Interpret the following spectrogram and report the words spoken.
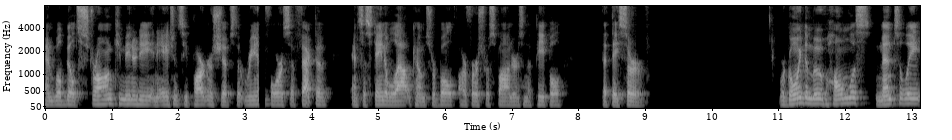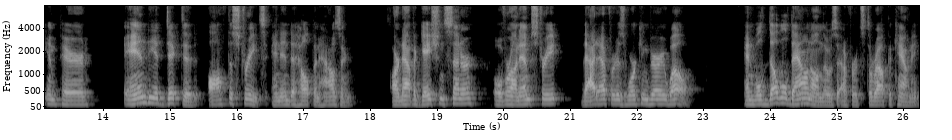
and we'll build strong community and agency partnerships that reinforce effective and sustainable outcomes for both our first responders and the people that they serve. We're going to move homeless, mentally impaired, and the addicted off the streets and into help and housing. Our navigation center over on M Street, that effort is working very well. And we'll double down on those efforts throughout the county,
